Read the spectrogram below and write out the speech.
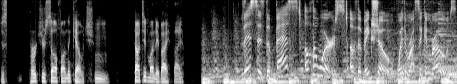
Just perch yourself on the couch. Mm. Talk to you Monday. Bye. Bye. This is the best of the worst of the big show with Russick and Rose.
